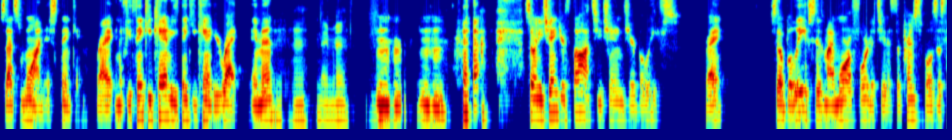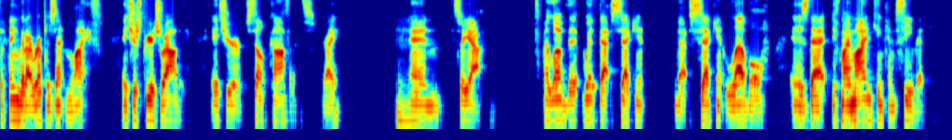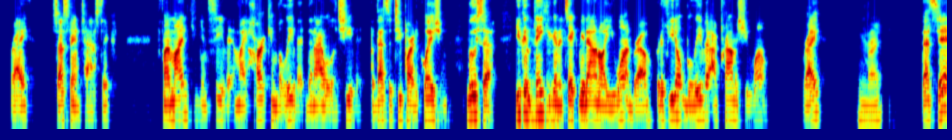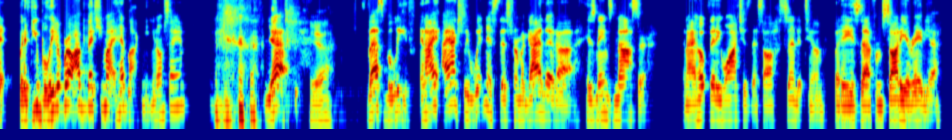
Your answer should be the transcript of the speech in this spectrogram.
So that's one is thinking, right? And if you think you can or you think you can't, you're right. Amen. Mm-hmm. Amen. mm-hmm. Mm-hmm. so when you change your thoughts, you change your beliefs, right? So beliefs is my moral fortitude. It's the principles. It's the thing that I represent in life. It's your spirituality. It's your self confidence, right? Mm-hmm. And so yeah, I love that with that second that second level is that if my mind can conceive it, right? So that's fantastic. If my mind can conceive it and my heart can believe it, then I will achieve it. But that's a two-part equation. Musa, you can think mm-hmm. you're going to take me down all you want, bro, but if you don't believe it, I promise you won't. Right? Right. That's it. But if you believe it, bro, I bet you might headlock me. You know what I'm saying? yeah. Yeah that's belief. And I, I actually witnessed this from a guy that uh, his name's Nasser. And I hope that he watches this. I'll send it to him. But he's uh, from Saudi Arabia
